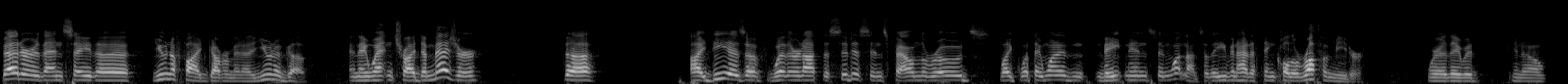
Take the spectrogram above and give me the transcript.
better than, say, the unified government, a UNIGOV. And they went and tried to measure the ideas of whether or not the citizens found the roads like what they wanted, maintenance and whatnot. So they even had a thing called a rough-o-meter, where they would, you know,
